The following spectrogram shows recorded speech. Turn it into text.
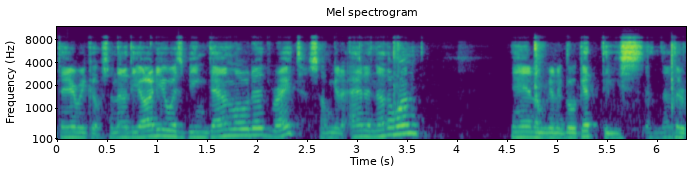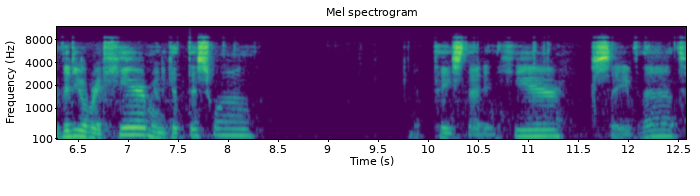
there we go. So now the audio is being downloaded right? So I'm going to add another one. And I'm going to go get these another video right here. I'm going to get this one. Paste that in here save that.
